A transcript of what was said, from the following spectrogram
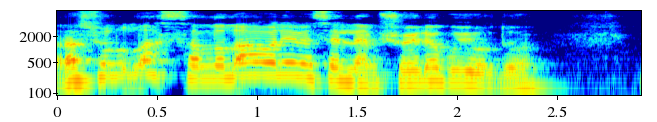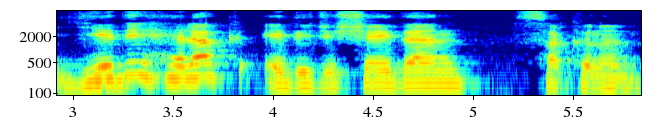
Resulullah sallallahu aleyhi ve sellem şöyle buyurdu. Yedi helak edici şeyden sakının.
